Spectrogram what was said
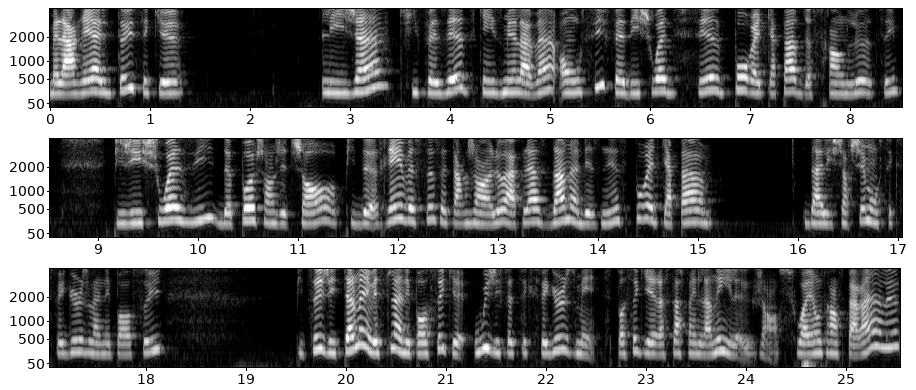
Mais la réalité, c'est que les gens qui faisaient du 15 000 avant ont aussi fait des choix difficiles pour être capables de se rendre là, tu sais. Puis j'ai choisi de pas changer de char, puis de réinvestir cet argent-là à place dans ma business pour être capable d'aller chercher mon six figures l'année passée. Puis tu sais, j'ai tellement investi l'année passée que oui, j'ai fait six figures, mais c'est pas ça qui est resté à la fin de l'année, genre soyons transparents là.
